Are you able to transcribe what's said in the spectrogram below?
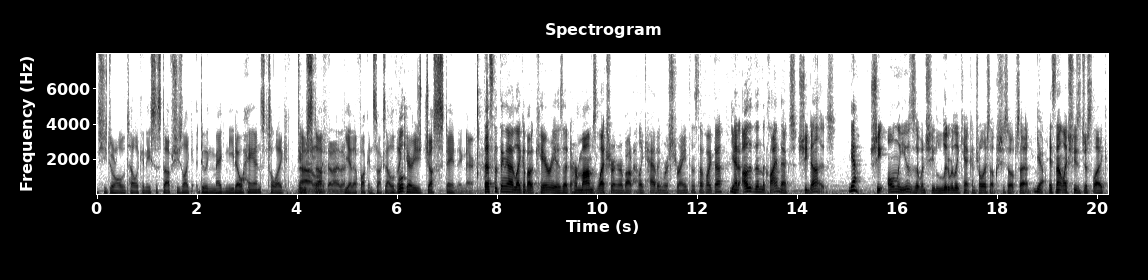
she's doing all the telekinesis stuff, she's like doing magneto hands to like do Nah, I don't like stuff. that either. Yeah, that fucking sucks. I love that Well- Carrie's just standing there. That's the thing that I like about Carrie is that her mom's lecturing her about like having restraint and stuff like that. Yeah. And other than the climax, she does. Yeah, She only uses it when she literally can't control herself because she's so upset. Yeah. It's not like she's just like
